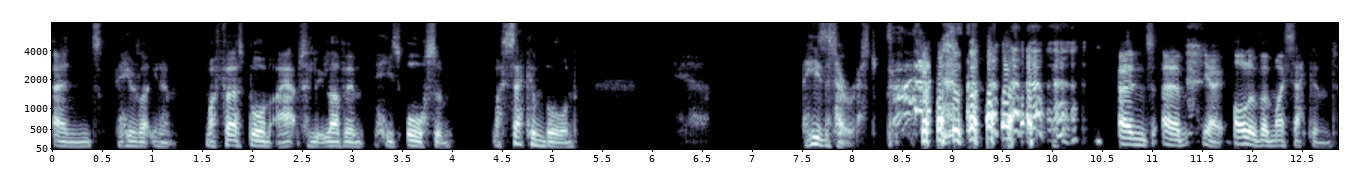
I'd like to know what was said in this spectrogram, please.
and he was like, you know, my firstborn, I absolutely love him. He's awesome. My secondborn, he's a terrorist. and um, you know, Oliver, my second,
